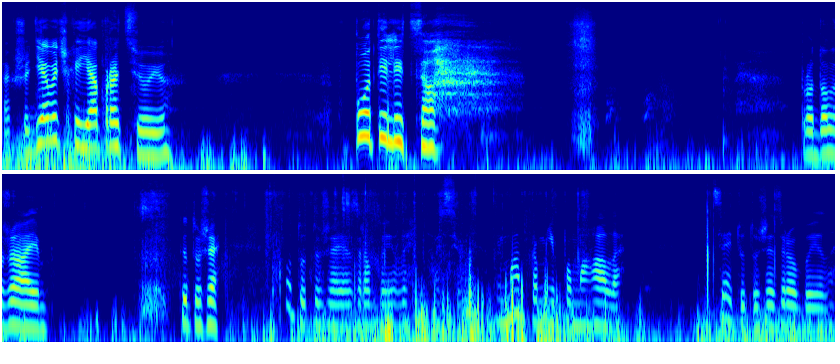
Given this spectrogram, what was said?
Так що, дівчатки, я працюю. В поті ліца. Продовжаємо. Тут уже, отут уже я зробили. Ось. І мамка мені допомагала. І це тут уже зробили.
